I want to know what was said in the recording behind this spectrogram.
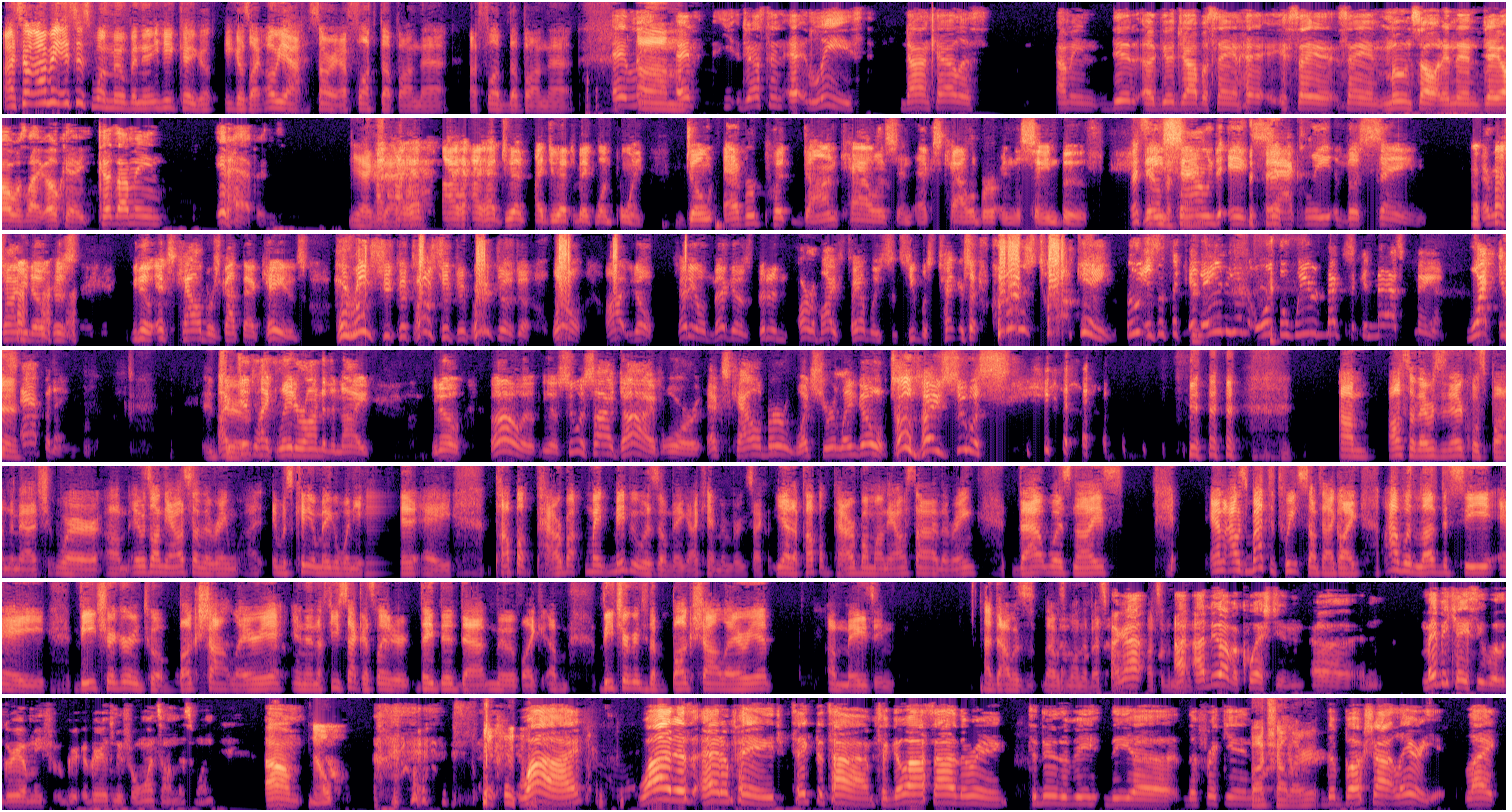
Uh, so I mean, it's just one move, and then he he he goes like, "Oh yeah, sorry, I fluffed up on that. I flubbed up on that." At least, Um, and Justin, at least Don Callis, I mean, did a good job of saying, hey, saying, saying moonsault, and then Jr. was like, okay, because I mean, it happens. Yeah, exactly. I have I, I had to have, I do have to make one point. Don't ever put Don Callis and Excalibur in the same booth. They They sound the sound exactly the same. Every time you know, because you know Excalibur's got that cadence. Hiroshi Kibata. Well, I you know Kenny Omega has been in part of my family since he was ten years old. Who's talking? Who is it? The hmm. Canadian or the weird Mexican masked man? What is hmm. happening? I did like later on in the night, you know, oh, you know, suicide dive or Excalibur. What's your lingo? Tope suicide. um. Also, there was another cool spot in the match where um it was on the outside of the ring. It was Kenny Omega when he hit a pop up power bomb. Maybe it was Omega. I can't remember exactly. Yeah, the pop up power bomb on the outside of the ring. That was nice. And I was about to tweet something. I go like, I would love to see a V trigger into a buckshot lariat, and then a few seconds later, they did that move, like a V trigger into the buckshot lariat. Amazing. Uh, that was that was one of the best I got- of the match. I, I do have a question, uh, and maybe Casey will agree on me for, agree- agree with me for once on this one. Um, Nope. why, why does Adam Page take the time to go outside of the ring to do the v, the uh the freaking buckshot lariat. the buckshot lariat? Like,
